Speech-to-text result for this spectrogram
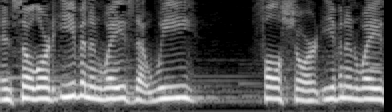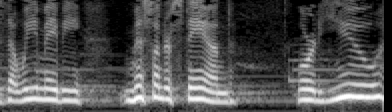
And so, Lord, even in ways that we fall short, even in ways that we may be misunderstand, Lord, you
